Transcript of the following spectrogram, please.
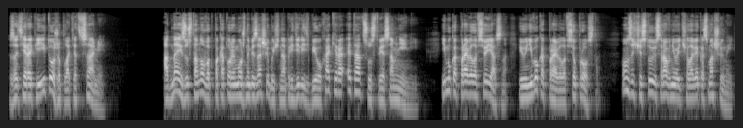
За терапии тоже платят сами. Одна из установок, по которой можно безошибочно определить биохакера, это отсутствие сомнений. Ему, как правило, все ясно, и у него, как правило, все просто. Он зачастую сравнивает человека с машиной,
